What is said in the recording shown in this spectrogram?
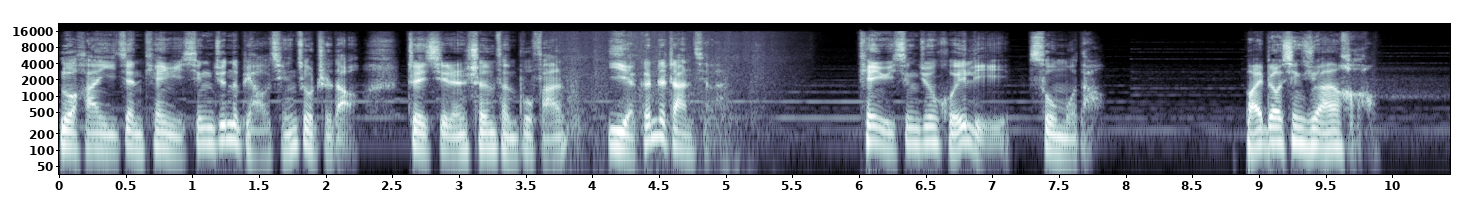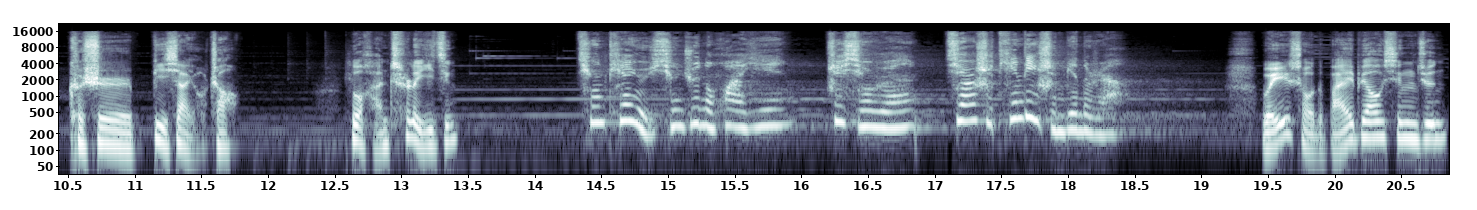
洛寒一见天宇星君的表情，就知道这些人身份不凡，也跟着站起来。天宇星君回礼，肃穆道：“白彪星君安好，可是陛下有诏。”洛寒吃了一惊，听天宇星君的话音，这行人竟然是天帝身边的人。为首的白彪星君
